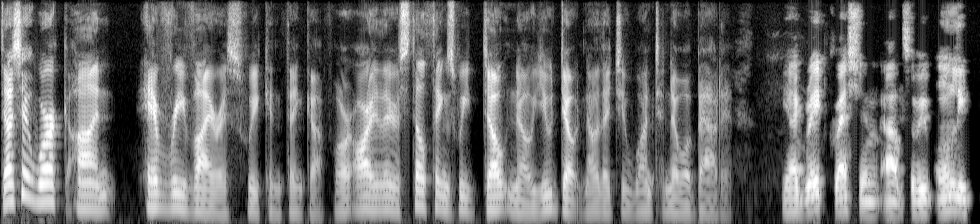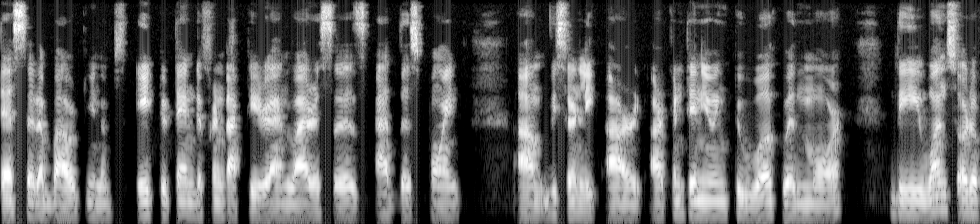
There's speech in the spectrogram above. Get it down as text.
does it work on every virus we can think of? Or are there still things we don't know, you don't know, that you want to know about it? Yeah, great question. Um, so we've only tested about you know eight to ten different bacteria and viruses at this point. Um, we certainly are are continuing to work with more. The one sort of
